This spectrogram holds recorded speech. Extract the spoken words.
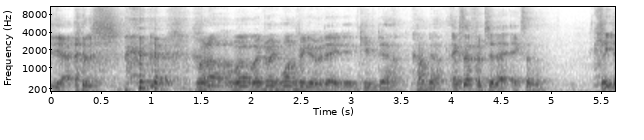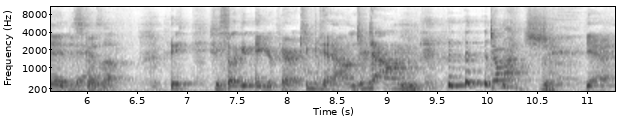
yeah. we're not. We're, we're doing one video a day, dude. Keep it down. Calm down. Except for today. Except for the Keep day this down. goes up. She's like an angry parrot. Keep it down. Keep it down. Too much. yeah.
